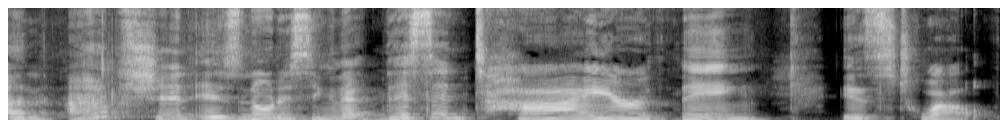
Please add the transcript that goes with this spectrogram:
an option is noticing that this entire thing is 12.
